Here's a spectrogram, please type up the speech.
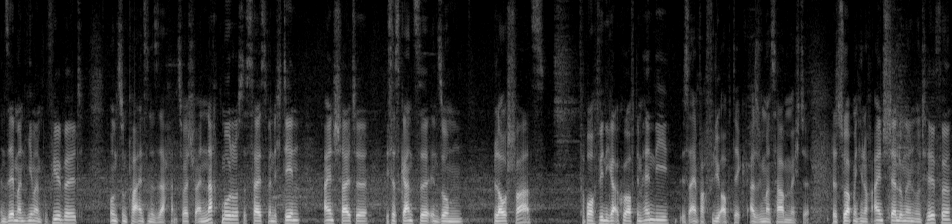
Dann sähe man hier mein Profilbild und so ein paar einzelne Sachen. Zum Beispiel einen Nachtmodus, das heißt, wenn ich den einschalte, ist das Ganze in so einem blau-schwarz, verbraucht weniger Akku auf dem Handy, ist einfach für die Optik, also wie man es haben möchte. Dazu hat man hier noch Einstellungen und Hilfe.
